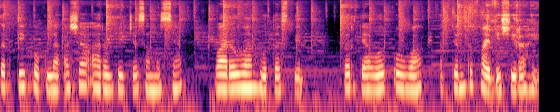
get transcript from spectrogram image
सर्दी खोकला अशा आरोग्याच्या समस्या वारंवार होत असतील तर त्यावर ओवा अत्यंत फायदेशीर आहे.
